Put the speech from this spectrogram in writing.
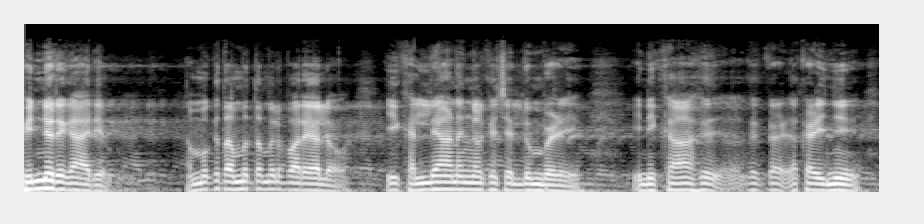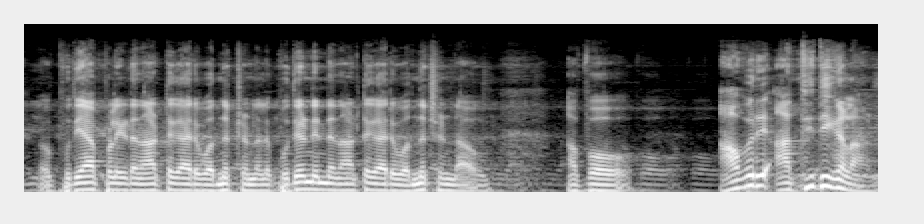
പിന്നൊരു കാര്യം നമുക്ക് തമ്മിൽ തമ്മിൽ പറയാലോ? ഈ കല്യാണങ്ങൾക്ക് ചെല്ലുമ്പോഴേ ഈ നിക്കാഹ് കഴിഞ്ഞ് പുതിയാപ്പിളയുടെ നാട്ടുകാർ വന്നിട്ടുണ്ടല്ലോ പുതിയണ്ണിന്റെ നാട്ടുകാർ വന്നിട്ടുണ്ടാവും. അപ്പോൾ അവർ അതിഥികളാണ്.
